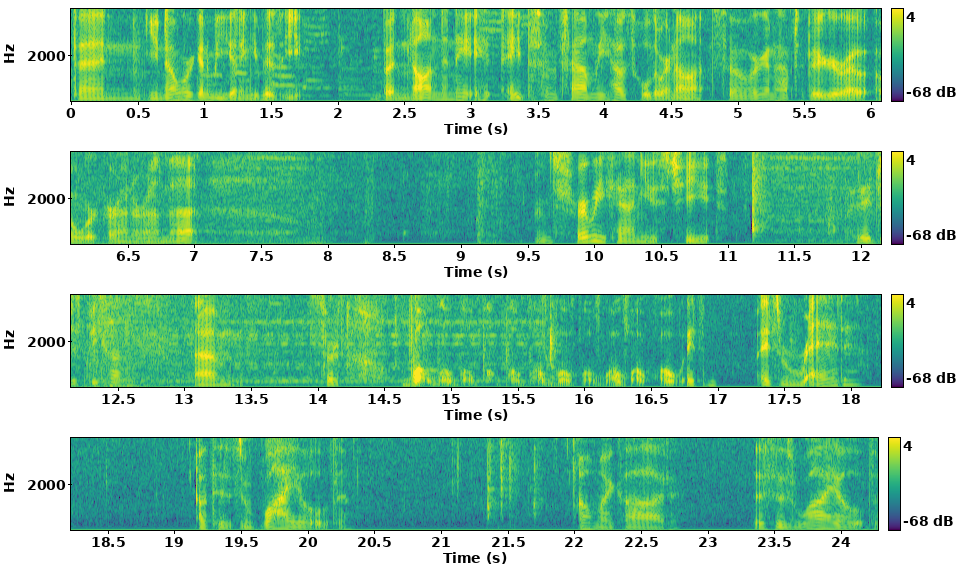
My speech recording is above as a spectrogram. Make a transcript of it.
then you know we're going to be getting busy. But not in an 8, eight sim family household or not. So we're going to have to figure out a workaround around that. I'm sure we can use cheats, but it just becomes um, sort of whoa whoa whoa whoa whoa whoa whoa whoa whoa whoa. It's it's red. Oh, this is wild. Oh my god. This is wild.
